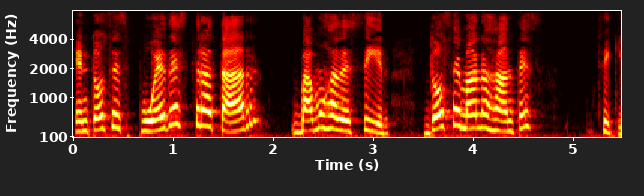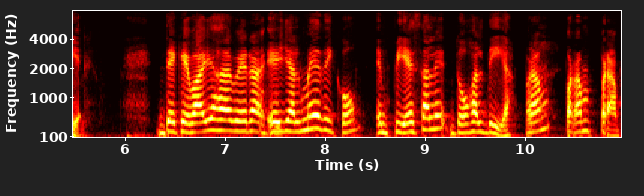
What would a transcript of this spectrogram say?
Entonces, puedes tratar, vamos a decir, dos semanas antes, si quieres de que vayas a ver a ella al médico, empiézale dos al día. Pram, pram, pram.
